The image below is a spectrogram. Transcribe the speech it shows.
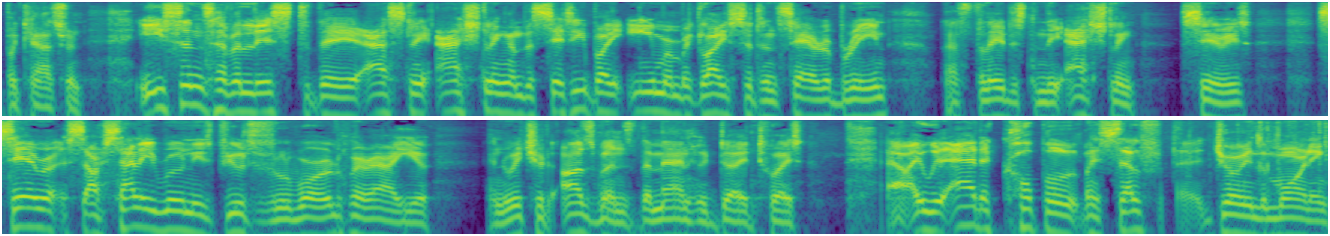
by Catherine. Eason's have a list, the Aisling, Aisling and the City by Emer McLysaght and Sarah Breen. That's the latest in the Aisling series. Sarah, or Sally Rooney's Beautiful World, Where Are You? And Richard Osman's The Man Who Died Twice. Uh, I would add a couple myself uh, during the morning.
